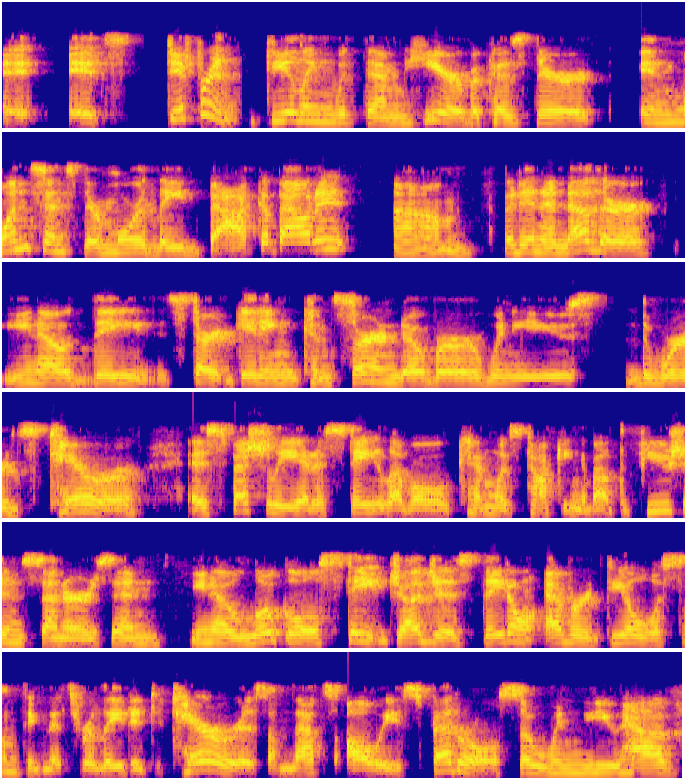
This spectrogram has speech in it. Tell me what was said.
it, it's different dealing with them here because they're, in one sense, they're more laid back about it. Um, but in another, you know, they start getting concerned over when you use the words terror, especially at a state level. Ken was talking about the fusion centers and, you know, local state judges, they don't ever deal with something that's related to terrorism. That's always federal. So when you have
